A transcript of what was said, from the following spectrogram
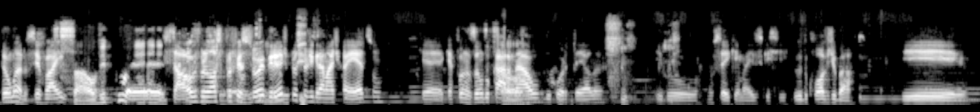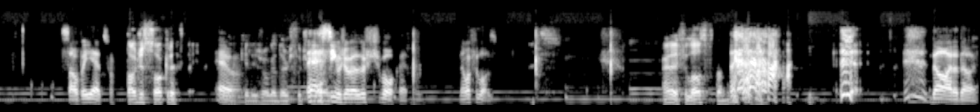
Então, mano, você vai. Salve pro Ed. Salve pro nosso professor, grande professor de gramática Edson, que é, que é fãzão do. Karnal, do Cortella e do. não sei quem mais, esqueci. E do Clóvis de Barro. E. Salve aí, Edson. Tal de Sócrates, aí, É, aquele jogador de futebol. é sim, o jogador de futebol, cara. Não é filósofo. Ah, ele é filósofo também? Da hora, da hora.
